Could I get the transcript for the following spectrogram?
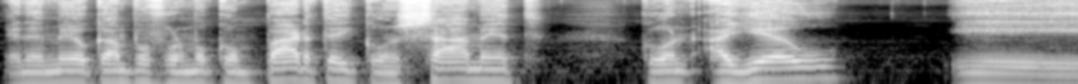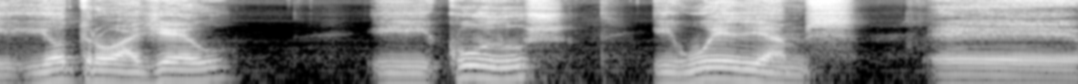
En el medio campo formó con Partey, con Samet, con Ayeu y, y otro Ayeu y Kudus y Williams eh,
